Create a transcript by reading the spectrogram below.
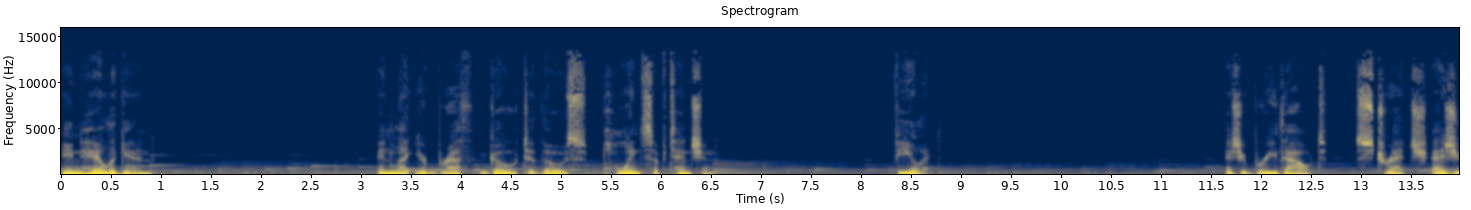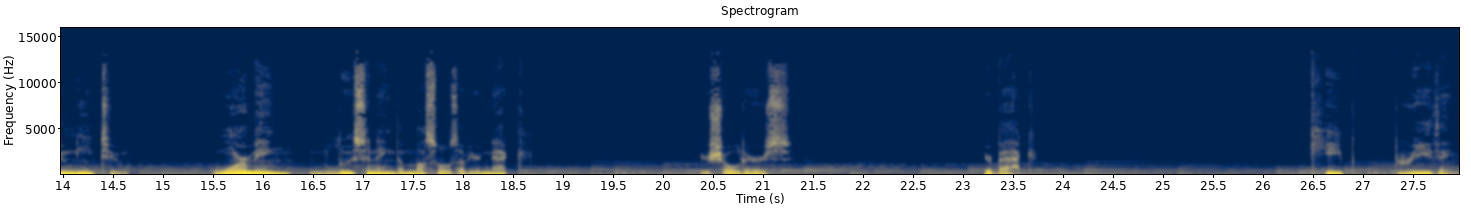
Inhale again and let your breath go to those points of tension. Feel it. As you breathe out, Stretch as you need to, warming and loosening the muscles of your neck, your shoulders, your back. Keep breathing,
